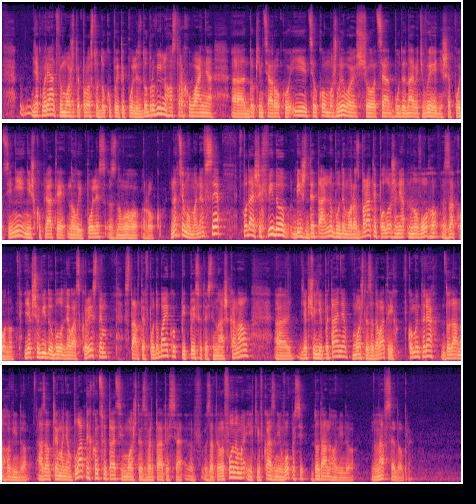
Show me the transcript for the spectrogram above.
як варіант, ви можете просто докупити поліс добровільного страхування е, до кінця року, і цілком можливо, що це буде навіть вигідніше по ціні, ніж купляти новий поліс з нового року. На цьому в мене все. В подальших відео більш детально будемо розбирати положення нового закону. Якщо відео було для вас корисним, ставте вподобайку, підписуйтесь на наш канал. Е, Якщо є питання, можете задавати їх в коментарях до даного відео. А за отриманням платних консультацій можете звертатися за телефонами, які вказані в описі до даного відео. На все добре.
